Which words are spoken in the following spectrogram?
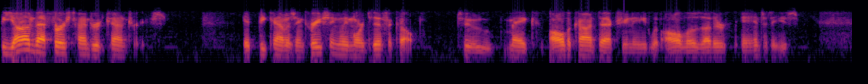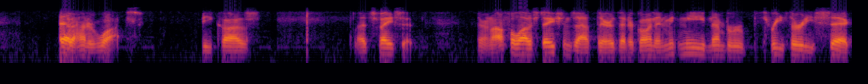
beyond that first hundred countries, it becomes increasingly more difficult to make all the contacts you need with all those other entities at 100 watts. Because, let's face it, there are an awful lot of stations out there that are going to need number 336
